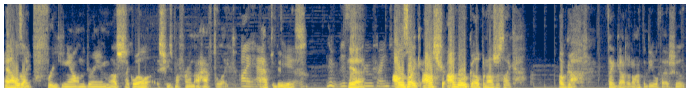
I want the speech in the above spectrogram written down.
and I was like freaking out in the dream. I was just like, well, she's my friend. I have to like, I have, I have to do to. this. this yeah, I was like, I was, I woke up and I was just like, oh god, thank God I don't have to deal with that shit.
